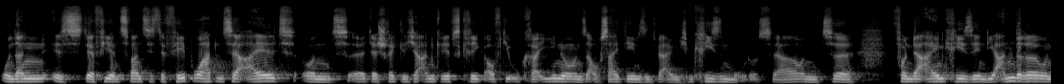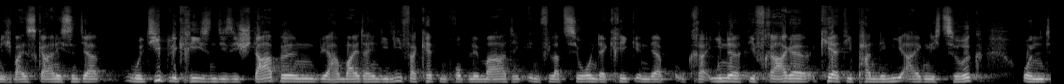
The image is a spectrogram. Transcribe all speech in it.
Und dann ist der 24. Februar hat uns ereilt und äh, der Schreck schreckliche Angriffskrieg auf die Ukraine und auch seitdem sind wir eigentlich im Krisenmodus. Ja, und äh, von der einen Krise in die andere und ich weiß gar nicht, sind ja multiple Krisen, die sich stapeln. Wir haben weiterhin die Lieferkettenproblematik, Inflation, der Krieg in der Ukraine. Die Frage, kehrt die Pandemie eigentlich zurück? Und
